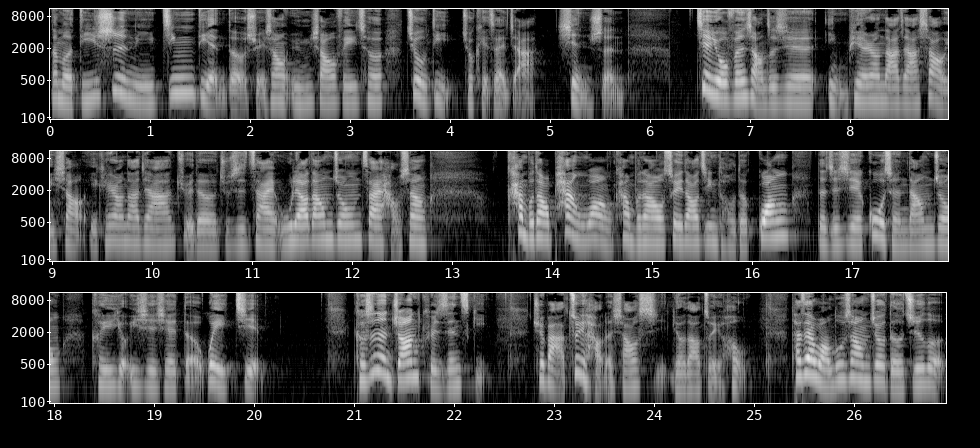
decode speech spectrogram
那么迪士尼经典的水上云霄飞车就地就可以在家现身，借由分享这些影片，让大家笑一笑，也可以让大家觉得就是在无聊当中，在好像。看不到盼望，看不到隧道尽头的光的这些过程当中，可以有一些些的慰藉。可是呢，John Krasinski 却把最好的消息留到最后。他在网络上就得知了，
